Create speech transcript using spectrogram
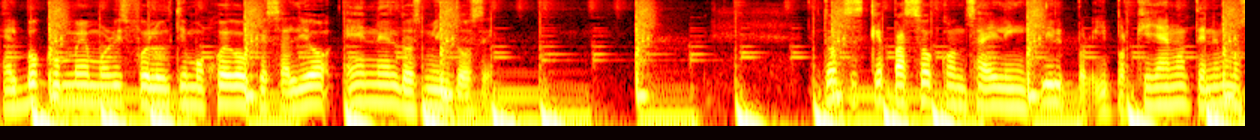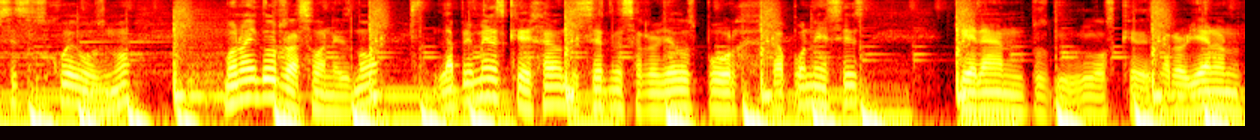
el Book of Memories fue el último juego que salió en el 2012. Entonces, ¿qué pasó con Silent Hill y por qué ya no tenemos esos juegos, no? Bueno, hay dos razones, ¿no? La primera es que dejaron de ser desarrollados por japoneses, que eran pues, los que desarrollaron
